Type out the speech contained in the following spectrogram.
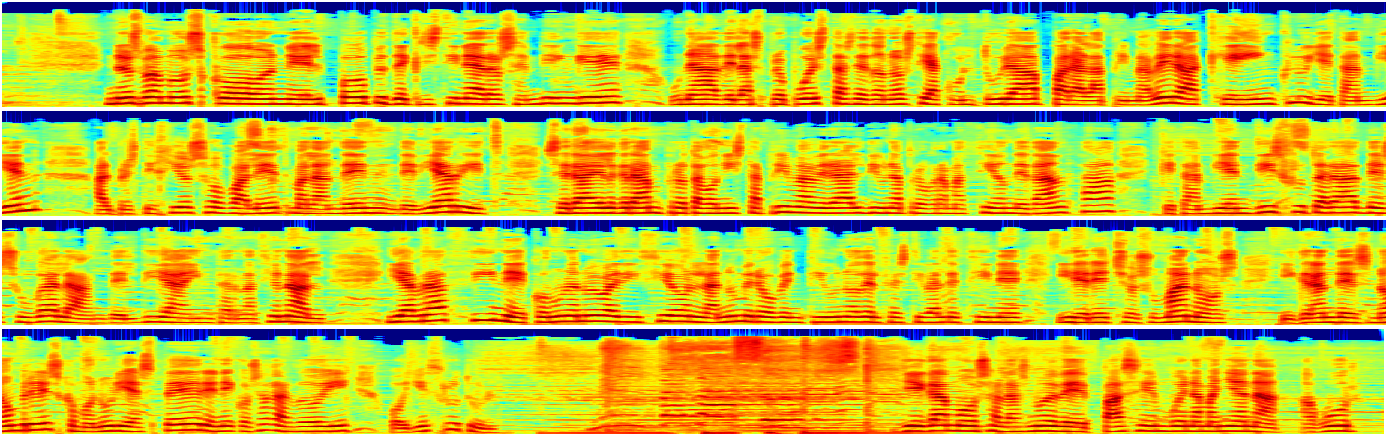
nos vamos con el pop de Cristina Rosenbinge, una de las propuestas de Donostia Cultura para la primavera, que incluye también al prestigioso ballet Malandén de Biarritz. Será el gran protagonista primaveral de una programación de danza que también disfrutará de su gala del Día Internacional. Y habrá cine con una nueva edición, la número 21 del Festival de Cine y Derechos Humanos, y grandes nombres como Nuria Esper, Eneco Sagardoy o Llegamos a las nueve. Pasen buena mañana. Agur.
